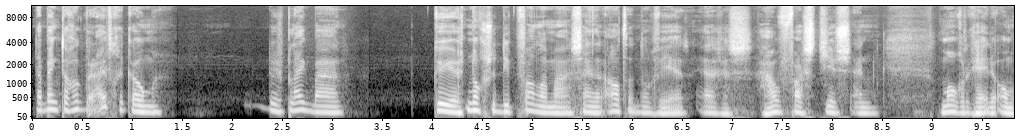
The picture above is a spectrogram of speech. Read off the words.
daar ben ik toch ook weer uitgekomen. Dus blijkbaar kun je nog zo diep vallen, maar zijn er altijd nog weer ergens houvastjes en mogelijkheden om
